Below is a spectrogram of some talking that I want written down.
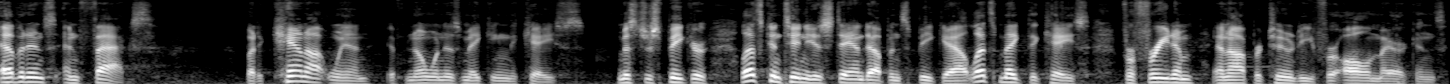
evidence, and facts. But it cannot win if no one is making the case. Mr. Speaker, let's continue to stand up and speak out. Let's make the case for freedom and opportunity for all Americans.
